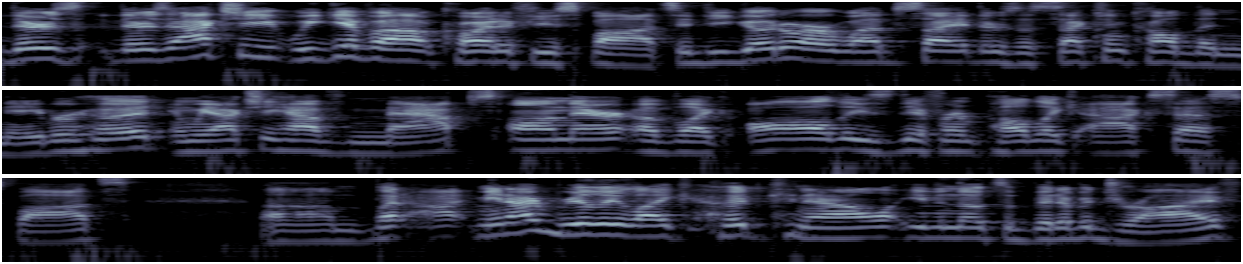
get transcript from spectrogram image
There's there's actually we give out quite a few spots. If you go to our website, there's a section called the neighborhood, and we actually have maps on there of like all these different public access spots. Um, but I, I mean, I really like Hood Canal, even though it's a bit of a drive.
